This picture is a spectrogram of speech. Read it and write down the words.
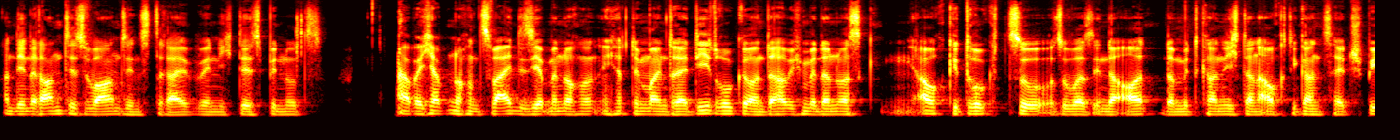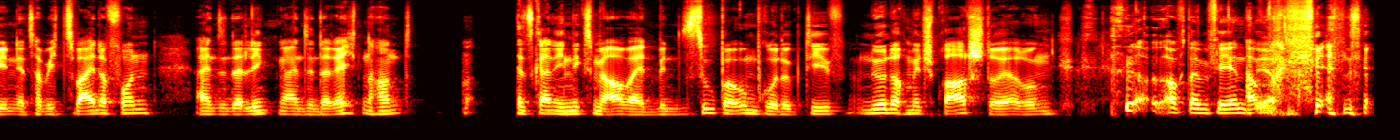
an den Rand des Wahnsinns treibe, wenn ich das benutze. Aber ich habe noch ein zweites. Ich habe mir noch, ich hatte mal einen 3D-Drucker und da habe ich mir dann was auch gedruckt, so sowas in der Art. Damit kann ich dann auch die ganze Zeit spielen. Jetzt habe ich zwei davon, eins in der linken, eins in der rechten Hand. Jetzt kann ich nichts mehr arbeiten, bin super unproduktiv, nur noch mit Sprachsteuerung Auf deinem auf Fernseher. meinem Fernseher.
